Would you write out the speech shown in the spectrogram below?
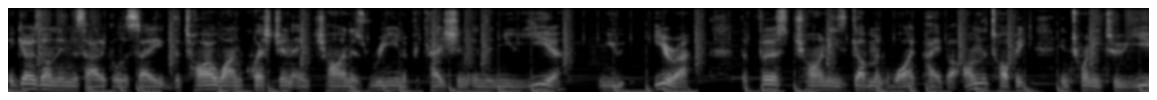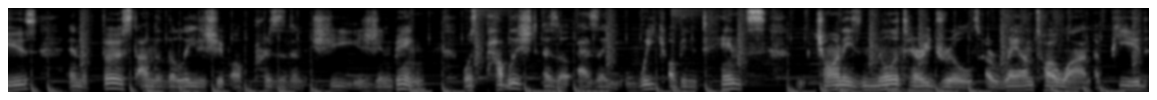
it goes on in this article to say the Taiwan question and China's reunification in the new year new era, the first Chinese government white paper on the topic in 22 years, and the first under the leadership of President Xi Jinping, was published as a, as a week of intense Chinese military drills around Taiwan appeared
